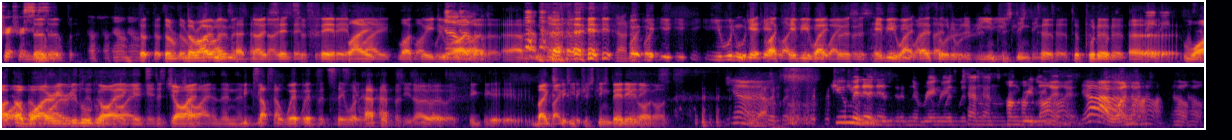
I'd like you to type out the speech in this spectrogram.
tricks. The- and the- The, the, the Romans had no sense of fair play like we do either. No, no. Um, well, you, you, you wouldn't get like heavyweight versus heavyweight. They thought it would be interesting to, to put a, uh, a, wi- a wiry little guy against a giant and then mix up the weapons and see what happens. You know, it, it makes for interesting betting odds. Yeah, human in, in the ring with ten hungry lions. Yeah, why not? Hell.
